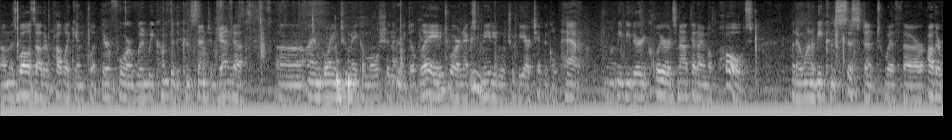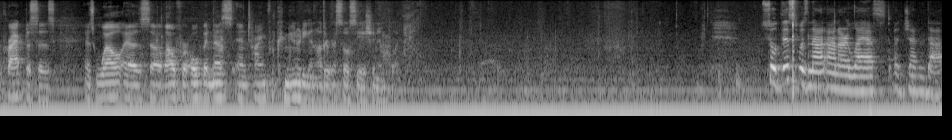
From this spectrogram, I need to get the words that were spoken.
um, as well as other public input. Therefore, when we come to the consent agenda, uh, I am going to make a motion that we delay to our next meeting, which would be our typical pattern. Let me be very clear, it's not that I'm opposed, but I want to be consistent with our other practices, as well as uh, allow for openness and time for community and other association input. So this was not on our last agenda,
